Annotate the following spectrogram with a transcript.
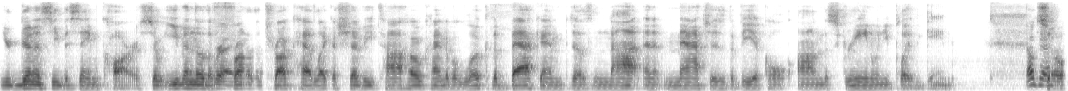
you're gonna see the same cars. So even though the Right. front of the truck had like a Chevy Tahoe kind of a look, the back end does not, and it matches the vehicle on the screen when you play the game. okay. So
